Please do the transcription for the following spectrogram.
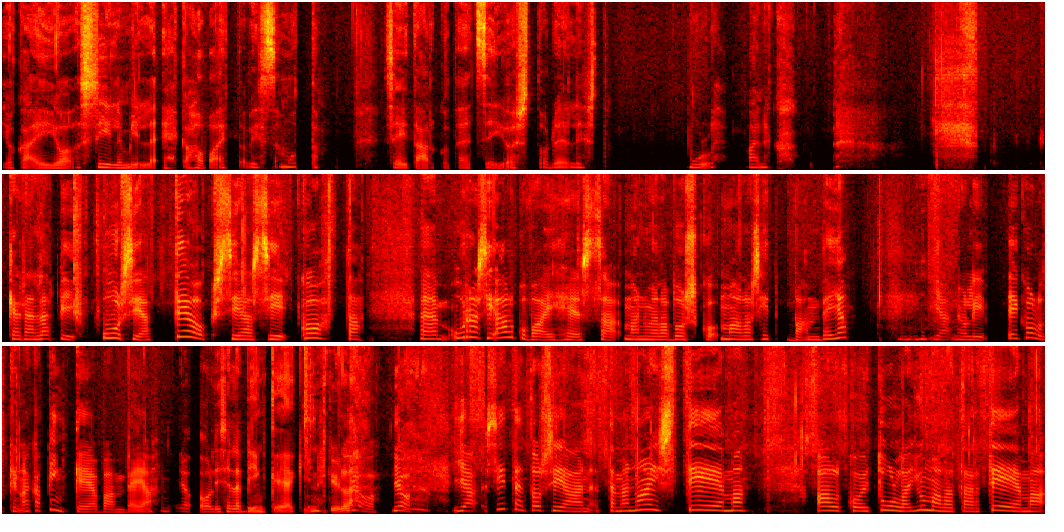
joka ei ole silmille ehkä havaittavissa, mutta se ei tarkoita, että se ei olisi todellista mulle ainakaan. Käydään läpi uusia teoksiasi kohta. Urasi alkuvaiheessa Manuela Bosco maalasit bambeja. Ja ne oli, eikö ollutkin aika pinkkejä bambeja? Joo, oli siellä pinkkejäkin, kyllä. Joo, joo. Ja sitten tosiaan tämä naisteema alkoi tulla, Jumalatar-teema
